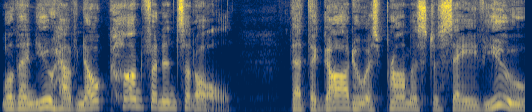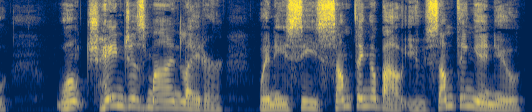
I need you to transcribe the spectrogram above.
Well, then you have no confidence at all that the God who has promised to save you won't change his mind later when he sees something about you, something in you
